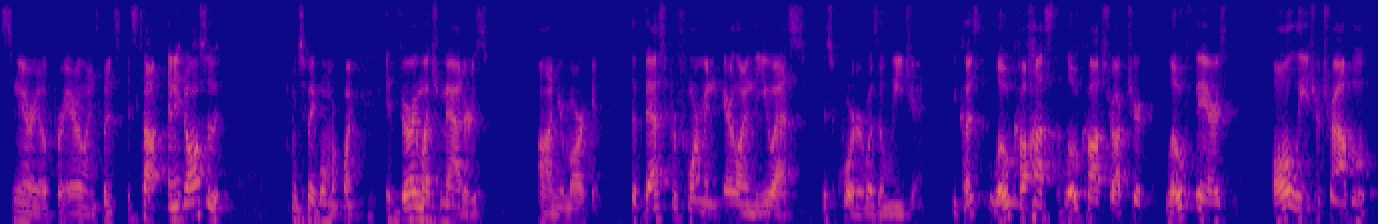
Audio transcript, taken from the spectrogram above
scenario for airlines. But it's, it's tough. And it also, let's make one more point, it very much matters on your market. The best performing airline in the US this quarter was Allegiant because low cost, low cost structure, low fares, all leisure travel,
